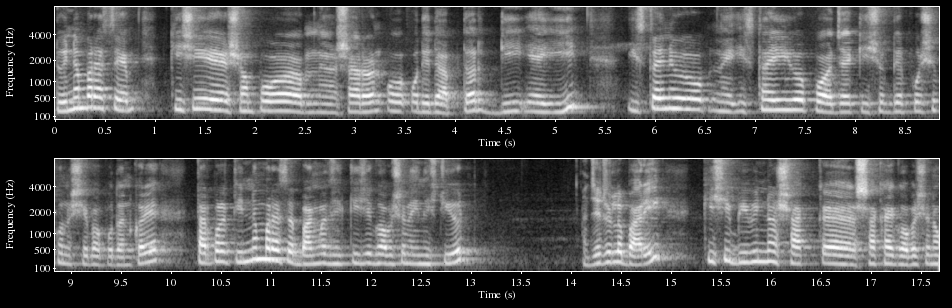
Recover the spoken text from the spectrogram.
দুই নম্বর আছে কৃষি সম্প্রসারণ ও অধিদপ্তর ডিএই। স্থানীয় স্থানীয় পর্যায়ে কৃষকদের প্রশিক্ষণ সেবা প্রদান করে। তারপরে তিন নম্বর আছে বাংলাদেশ কৃষি গবেষণা ইনস্টিটিউট, যেটা হলো বাড়ি। কৃষি বিভিন্ন শাখা শাখায় গবেষণা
